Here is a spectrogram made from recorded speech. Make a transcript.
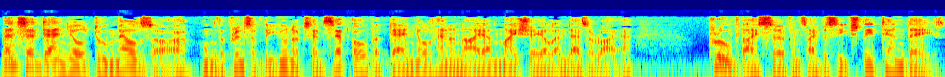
Then said Daniel to Melzar, whom the prince of the eunuchs had set over Daniel, Hananiah, Mishael, and Azariah, Prove thy servants, I beseech thee, ten days,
